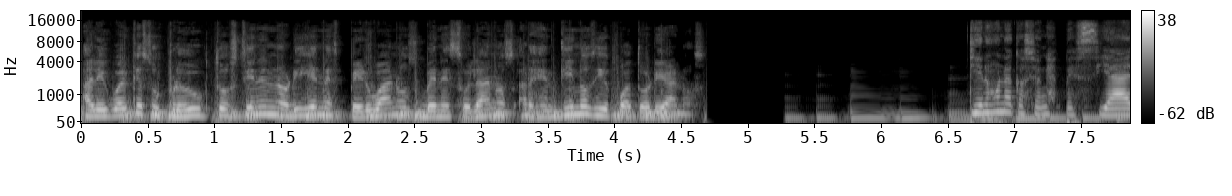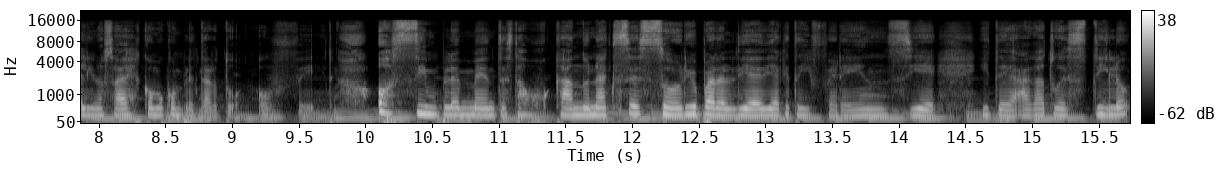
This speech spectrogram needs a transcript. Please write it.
al igual que sus productos, tienen orígenes peruanos, venezolanos, argentinos y ecuatorianos. Tienes una ocasión especial y no sabes cómo completar tu outfit. O simplemente estás buscando un accesorio para el día a día que te diferencie y te haga tu estilo.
